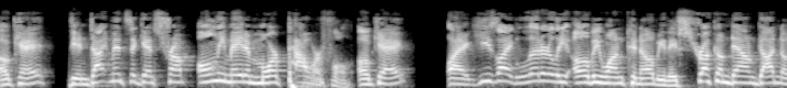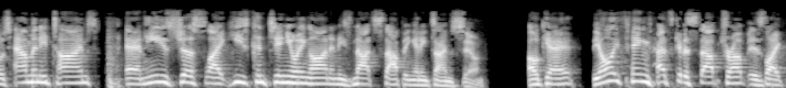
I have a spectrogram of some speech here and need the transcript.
Okay. The indictments against Trump only made him more powerful, okay? Like, he's like literally Obi-Wan Kenobi. They've struck him down God knows how many times, and he's just like, he's continuing on and he's not stopping anytime soon. Okay? The only thing that's gonna stop Trump is like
